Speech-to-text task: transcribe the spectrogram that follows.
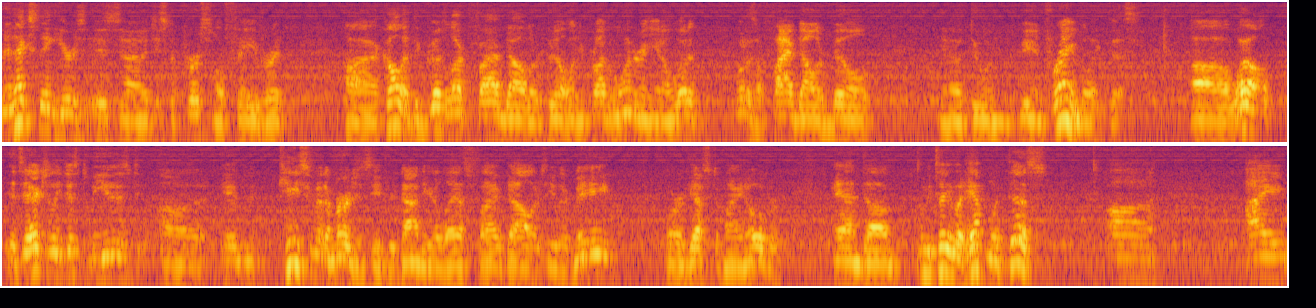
the next thing here is, is uh, just a personal favorite. Uh, I call it the Good Luck $5 bill, and you're probably wondering, you know, what what is a five dollar bill, you know, doing being framed like this? Uh, well, it's actually just to be used uh, in case of an emergency if you're down to your last five dollars, either me or a guest of mine over. And um, let me tell you what happened with this. Uh, I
